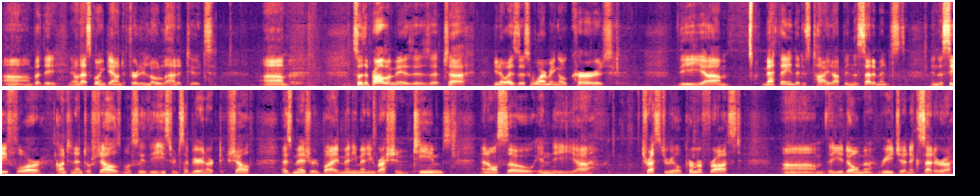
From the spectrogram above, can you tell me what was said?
Um, but they, you know, that's going down to fairly low latitudes. Um, so the problem is, is that, uh, you know, as this warming occurs, the um, methane that is tied up in the sediments in the seafloor, continental shelves, mostly the eastern Siberian Arctic shelf, as measured by many, many Russian teams, and also in the uh, terrestrial permafrost, um, the Yedoma region, etc.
